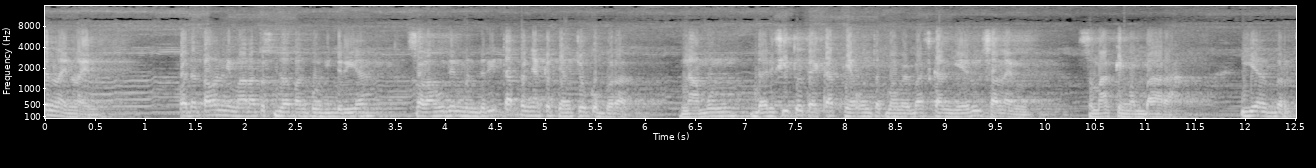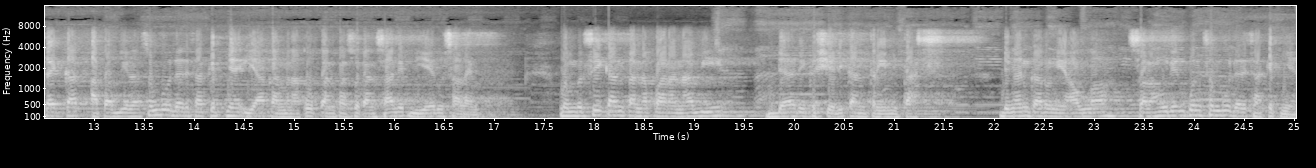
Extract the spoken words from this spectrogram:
dan lain-lain. Pada tahun 580 Hijriah, Salahuddin menderita penyakit yang cukup berat. Namun, dari situ tekadnya untuk membebaskan Yerusalem semakin membara. Ia bertekad apabila sembuh dari sakitnya, ia akan menaklukkan pasukan salib di Yerusalem membersihkan tanah para nabi dari kesyirikan Trinitas. Dengan karunia Allah, Salahuddin pun sembuh dari sakitnya.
